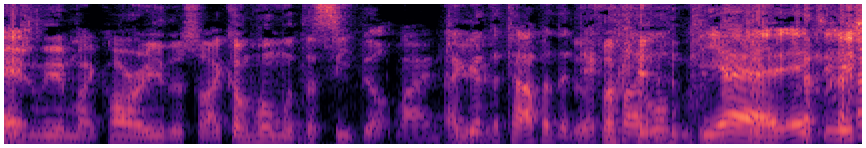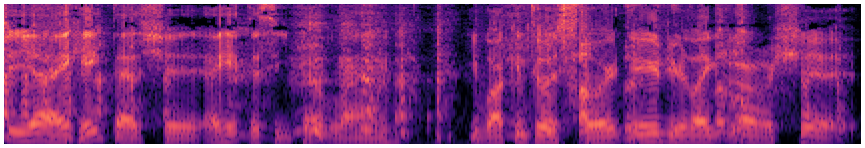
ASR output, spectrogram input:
right? usually in my car either, so I come home with the seatbelt line. Too. I get the top of the, The dick fucking- puddle. Yeah, it's usually, yeah, I hate that shit. I hate the seatbelt line. You walk into a store, dude, you're like, oh shit.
